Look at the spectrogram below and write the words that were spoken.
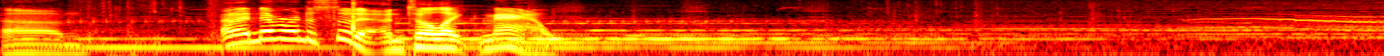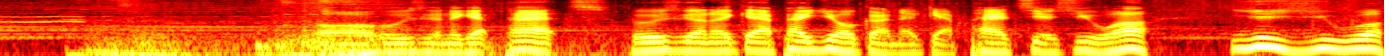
Um, and I never understood it until, like, now. Oh, who's gonna get pets? Who's gonna get pets? You're gonna get pets. Yes, you are. Yes, you are.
